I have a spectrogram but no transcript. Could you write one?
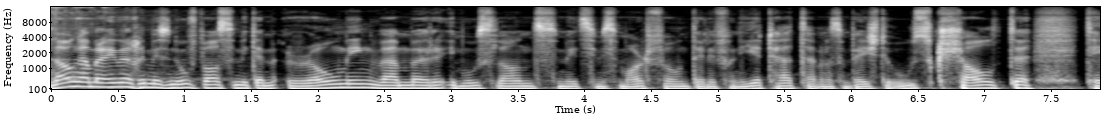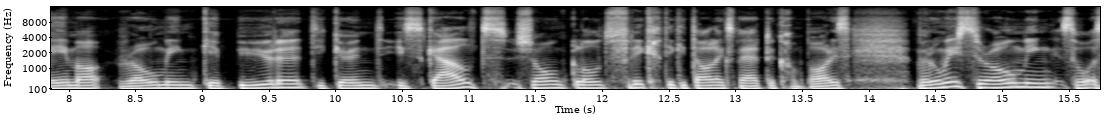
Lange haben wir immer ein bisschen aufpassen mit dem Roaming, wenn man im Ausland mit seinem Smartphone telefoniert hat, haben wir das am besten ausgeschaltet. Thema Roaming-Gebühren, die gehen ins Geld. Jean-Claude Frick, Digitalexperte Comparis. Warum ist Roaming so ein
